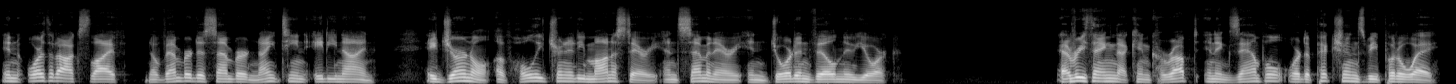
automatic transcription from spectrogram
in Orthodox Life, November December 1989, a journal of Holy Trinity Monastery and Seminary in Jordanville, New York. Everything that can corrupt in example or depictions be put away.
